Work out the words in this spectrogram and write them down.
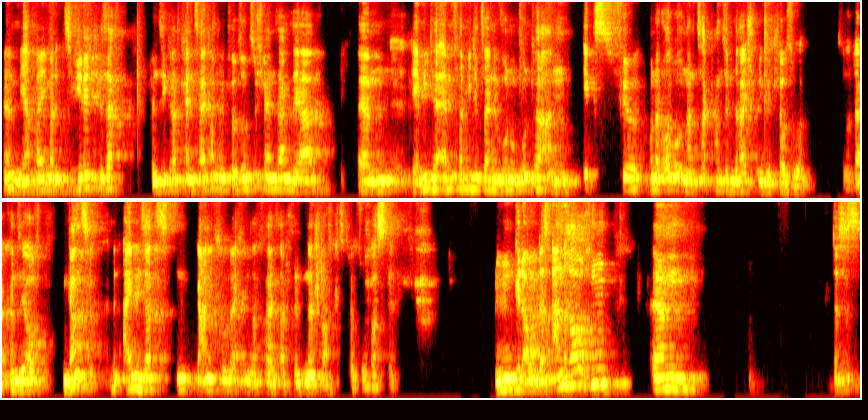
ne, mir hat mal jemand im Zivilrecht gesagt, wenn Sie gerade keine Zeit haben, eine Klausur zu stellen, sagen Sie ja, ähm, der Mieter M vermietet seine Wohnung unter an X für 100 Euro und dann zack, haben Sie eine dreistündige Klausur. So, da können Sie auch ganz, mit einem Satz gar nicht so leicht einen Sachverhaltsabschnitt in der Strafrechtsklausur basteln. Mhm, genau, und das Anrauchen, ähm, das ist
